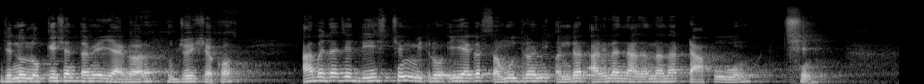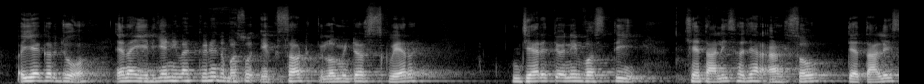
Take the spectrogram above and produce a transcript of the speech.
જેનું લોકેશન તમે એ આગળ જોઈ શકો. આ બધા જે દેશ છે મિત્રો એ આગળ સમુદ્રની અંદર આવેલા નાના નાના ટાપુઓ છે. અહીં આગળ જુઓ, એના એરિયાની વાત કરીએ તો બસો એકસઠ કિલોમીટર સ્ક્વેર, જ્યારે તેની વસ્તી છેતાલીસ હજાર આઠસો તેતાલીસ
